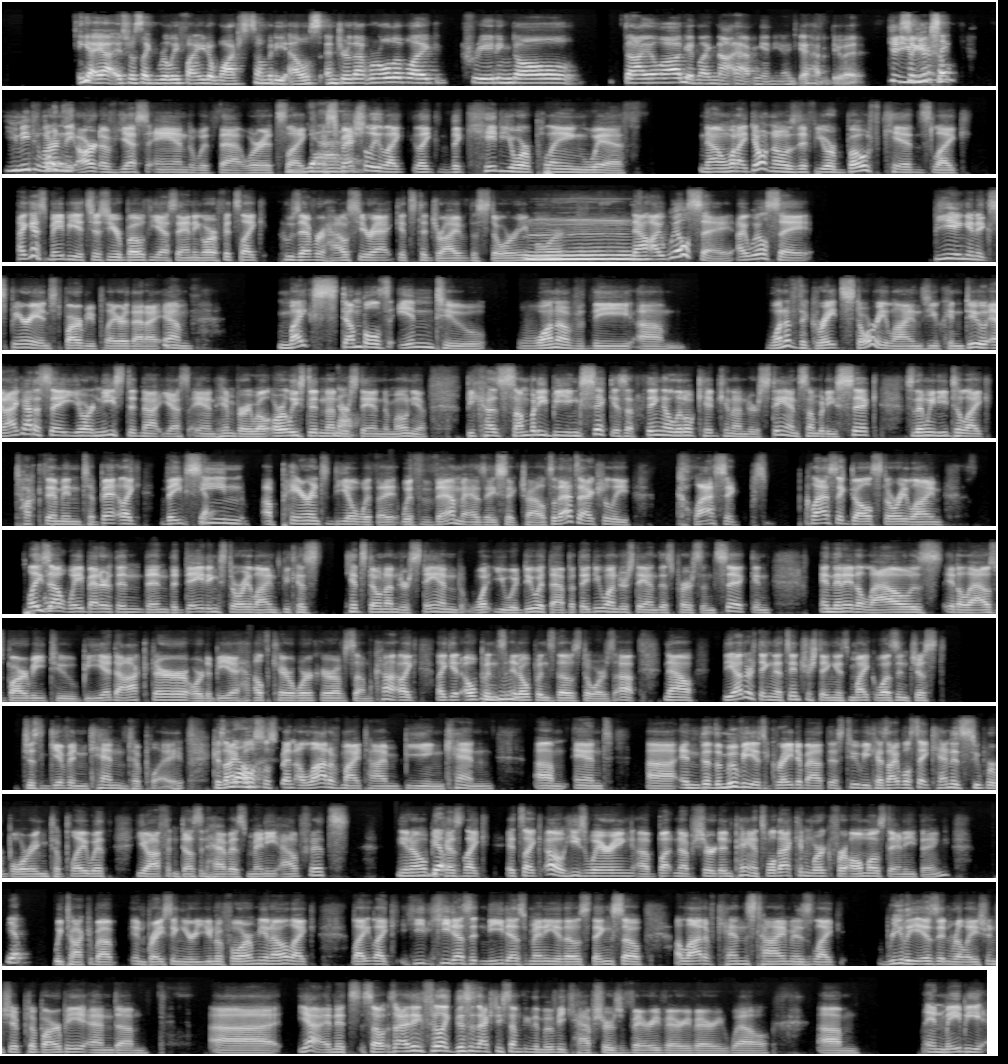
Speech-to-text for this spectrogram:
yeah, yeah, it's just like really funny to watch somebody else enter that world of like creating doll dialogue and like not having any idea how to do it. Yeah, you so you're to, saying you need to learn the art of yes and with that where it's like especially like like the kid you're playing with. Now what I don't know is if you're both kids like I guess maybe it's just you're both yes anding, or if it's like whose ever house you're at gets to drive the story more. Mm. Now, I will say, I will say, being an experienced Barbie player that I am, Mike stumbles into one of the um, one of the great storylines you can do. And I got to say, your niece did not yes and him very well, or at least didn't understand no. pneumonia because somebody being sick is a thing a little kid can understand. Somebody's sick. So then we need to like tuck them into bed. Like they've seen a parent deal with a with them as a sick child. So that's actually classic classic doll storyline plays out way better than than the dating storylines because kids don't understand what you would do with that but they do understand this person's sick and and then it allows it allows barbie to be a doctor or to be a healthcare worker of some kind like like it opens mm-hmm. it opens those doors up now the other thing that's interesting is mike wasn't just just given ken to play because no. i've also spent a lot of my time being ken um and uh, and the, the movie is great about this too because I will say Ken is super boring to play with. He often doesn't have as many outfits, you know, because yep. like it's like, oh, he's wearing a button-up shirt and pants. Well, that can work for almost anything. Yep. We talk about embracing your uniform, you know, like like like he he doesn't need as many of those things. So a lot of Ken's time is like really is in relationship to Barbie and um uh yeah and it's so so i think feel like this is actually something the movie captures very very very well. Um and maybe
